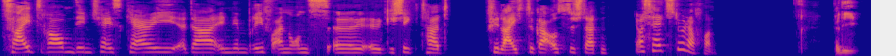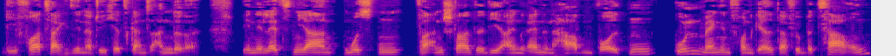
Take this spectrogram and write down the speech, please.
Zeitraum, den Chase Carey äh, da in dem Brief an uns äh, äh, geschickt hat, vielleicht sogar auszustatten. Was hältst du davon? Ja, die, die Vorzeichen sind natürlich jetzt ganz andere. In den letzten Jahren mussten Veranstalter, die ein Rennen haben wollten, Unmengen von Geld dafür bezahlen,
